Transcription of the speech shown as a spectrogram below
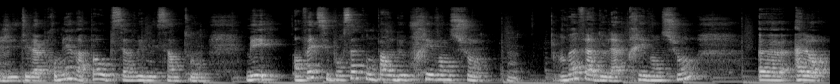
mm. J'ai été la première à pas observer mes symptômes. Mais en fait, c'est pour ça qu'on parle de prévention. Mm. On va faire de la prévention. Euh, alors,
